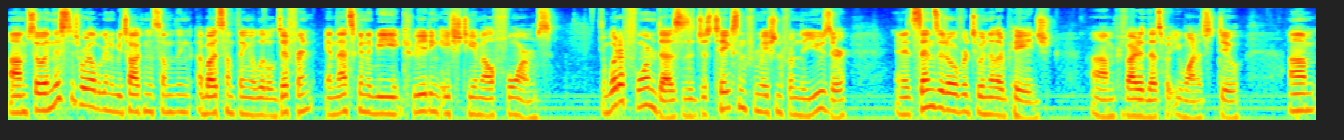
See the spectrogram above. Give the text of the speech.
Um, so in this tutorial we're going to be talking something about something a little different, and that's going to be creating HTML forms. And what a form does is it just takes information from the user and it sends it over to another page, um, provided that's what you want it to do. Um,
